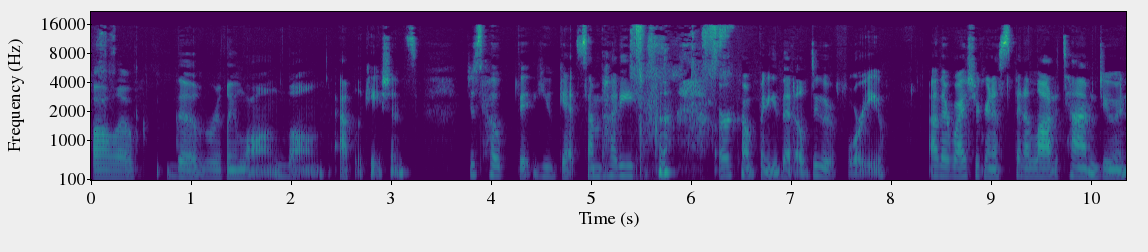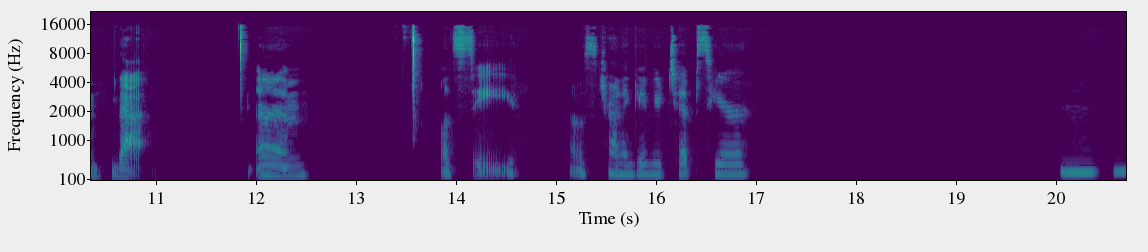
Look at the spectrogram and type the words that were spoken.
follow the really long, long applications. Just hope that you get somebody or a company that'll do it for you. Otherwise, you're going to spend a lot of time doing that. Um, let's see. I was trying to give you tips here. Mm-hmm.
